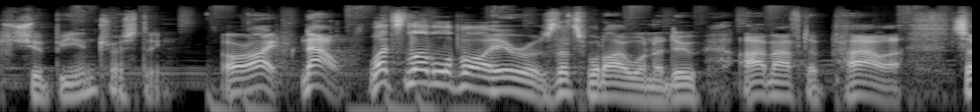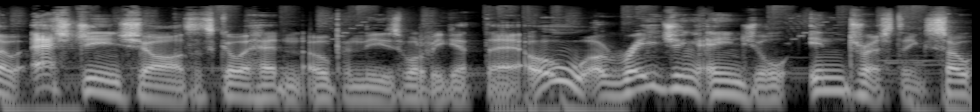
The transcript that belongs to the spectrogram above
Should be interesting. All right, now let's level up our heroes. That's what I want to do. I'm after power. So S gene shards. Let's go ahead and open these. What do we get there? Oh, a raging angel. Interesting. So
